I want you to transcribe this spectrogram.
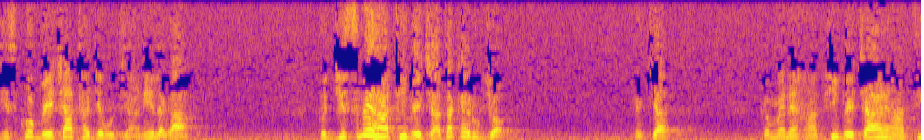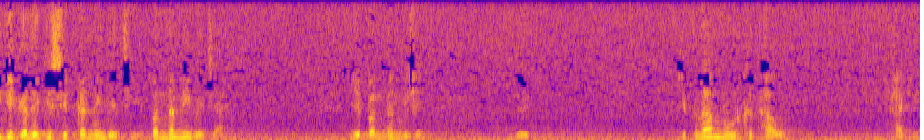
जिसको बेचा था जब वो जाने लगा तो जिसने हाथी बेचा था कहीं, रुक जाओ। क्या? कि मैंने हाथी बेचा है, हाथी के गले की सिक्कड़ नहीं बेची है, बंधन नहीं बेचा है। ये बंधन मुझे दे कितना मूर्ख था वो। है कि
